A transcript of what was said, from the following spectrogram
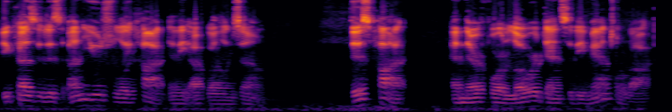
because it is unusually hot in the upwelling zone. This hot, and therefore lower density mantle rock,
